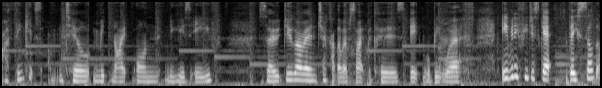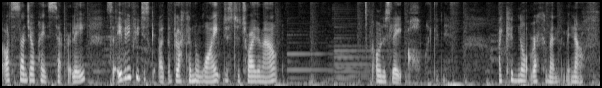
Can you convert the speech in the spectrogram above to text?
I think it's until midnight on New Year's Eve. So do go and check out the website because it will be worth, even if you just get, they sell the artisan gel paints separately. So even if you just get like the black and the white just to try them out, honestly, oh my goodness, I could not recommend them enough.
